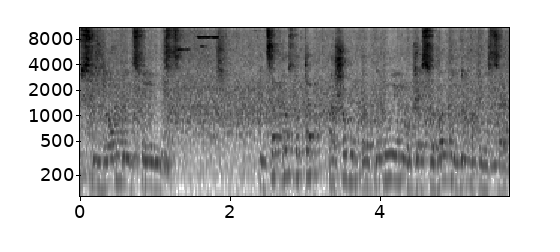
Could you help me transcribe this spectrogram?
усвідомлюють своє місце. І це просто те, про що ми пропонуємо вже сьогодні думати місцевим.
